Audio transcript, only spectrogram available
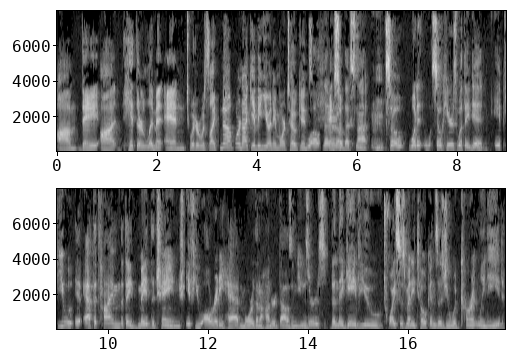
Um, they uh hit their limit, and Twitter was like, "No, we're not giving you any more tokens." Well, no, no, And no, so- that's not. So what? It, so here's what they did. If you at the time that they made the change, if you already had more than hundred thousand users, then they gave you twice as many tokens as you would currently need,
